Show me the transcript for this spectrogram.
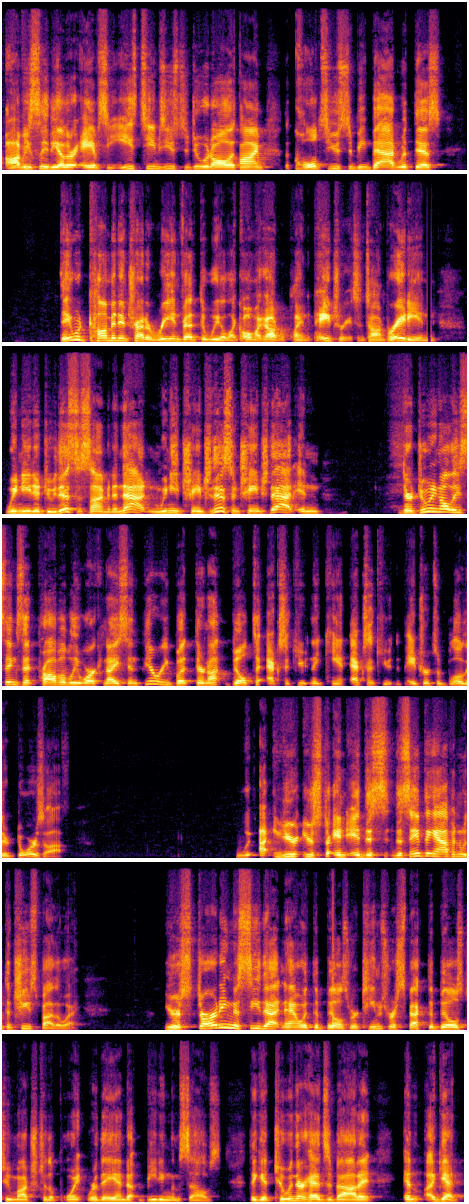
Obviously, the other AFC East teams used to do it all the time. The Colts used to be bad with this they would come in and try to reinvent the wheel like, oh my God, we're playing the Patriots and Tom Brady, and we need to do this assignment and that, and we need to change this and change that. And they're doing all these things that probably work nice in theory, but they're not built to execute and they can't execute. The Patriots would blow their doors off. You're, you're and this the same thing happened with the Chiefs, by the way. You're starting to see that now with the Bills, where teams respect the Bills too much to the point where they end up beating themselves. They get too in their heads about it. And again,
